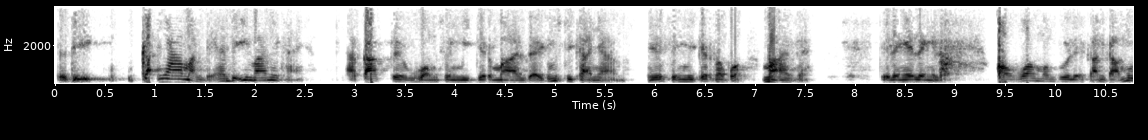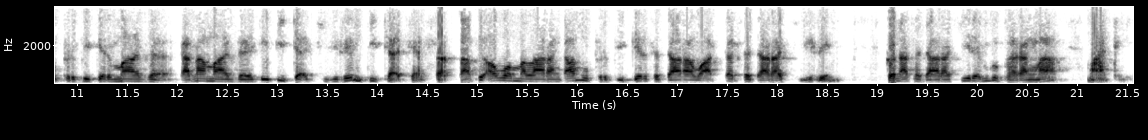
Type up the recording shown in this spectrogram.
Jadi gak nyaman deh, ambil imani kayaknya. Nah, kabeh wong sing mikir maza itu mesti gak nyaman. Ya, sing mikir nopo maza. Eling-eling Allah membolehkan kamu berpikir maza karena maza itu tidak jirim, tidak jasad. Tapi Allah melarang kamu berpikir secara wadah, secara jirim. Karena secara jirim itu barang ma mati.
